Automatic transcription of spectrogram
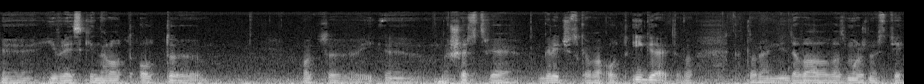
э, еврейский народ от, от нашествия греческого, от ига этого, которое не давало возможности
